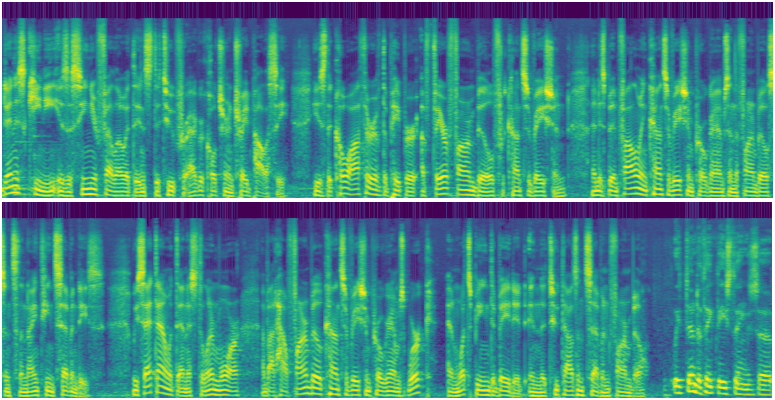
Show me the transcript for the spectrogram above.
Dennis Keeney is a senior fellow at the Institute for Agriculture and Trade Policy. He is the co author of the paper A Fair Farm Bill for Conservation and has been following conservation programs in the Farm Bill since the 1970s. We sat down with Dennis to learn more about how Farm Bill conservation programs work and what's being debated in the 2007 Farm Bill. We tend to think these things, uh,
